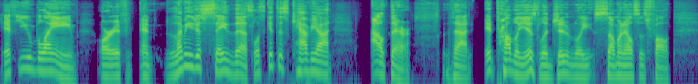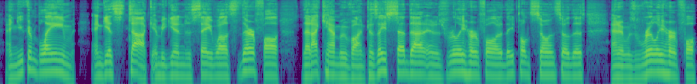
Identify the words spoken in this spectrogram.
If you blame, or if, and let me just say this, let's get this caveat out there that it probably is legitimately someone else's fault. And you can blame and get stuck and begin to say, well, it's their fault that I can't move on because they said that and it was really hurtful, or they told so and so this and it was really hurtful.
